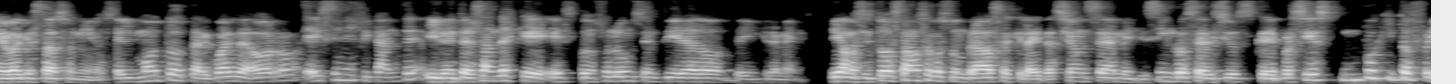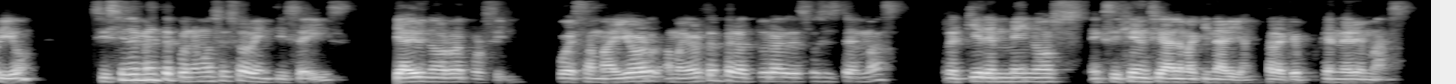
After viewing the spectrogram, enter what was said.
igual que Estados Unidos. El monto tal cual de ahorro es significante y lo interesante es que es con solo un centígrado de incremento. Digamos, si todos estamos acostumbrados a que la habitación sea 25 Celsius, que de por sí es un poquito frío, si simplemente ponemos eso a 26, ya hay un ahorro por sí pues a mayor, a mayor temperatura de esos sistemas requiere menos exigencia a la maquinaria para que genere más.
